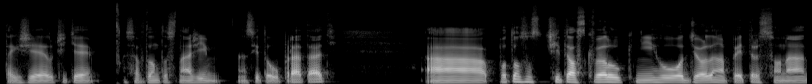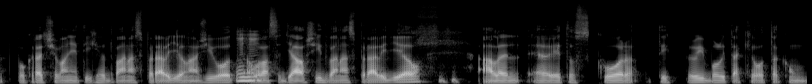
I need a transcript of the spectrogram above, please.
Takže určite sa v tomto snažím si to upratať. A potom som čítal skvelú knihu od Jordana Petersona, pokračovanie tých 12 pravidel na život, mm-hmm. a volá sa ďalších 12 pravidel, ale e, je to skôr, tí prví boli také o takom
